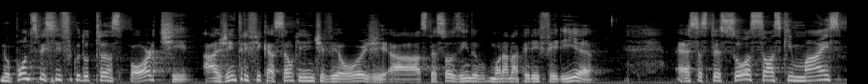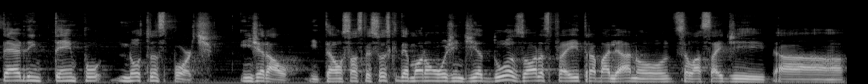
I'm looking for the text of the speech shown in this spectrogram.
no ponto específico do transporte, a gentrificação que a gente vê hoje, as pessoas indo morar na periferia, essas pessoas são as que mais perdem tempo no transporte, em geral. Então, são as pessoas que demoram hoje em dia duas horas para ir trabalhar no, sei lá, sair de. ah,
